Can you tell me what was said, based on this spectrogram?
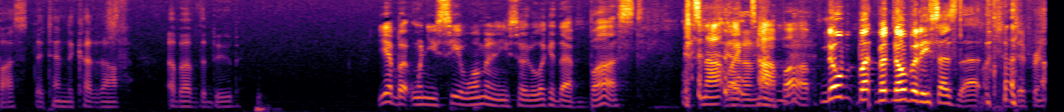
bust, they tend to cut it off above the boob. Yeah, but when you see a woman and you say, "Look at that bust," it's not like top know. up. No, but but nobody says that. Different.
